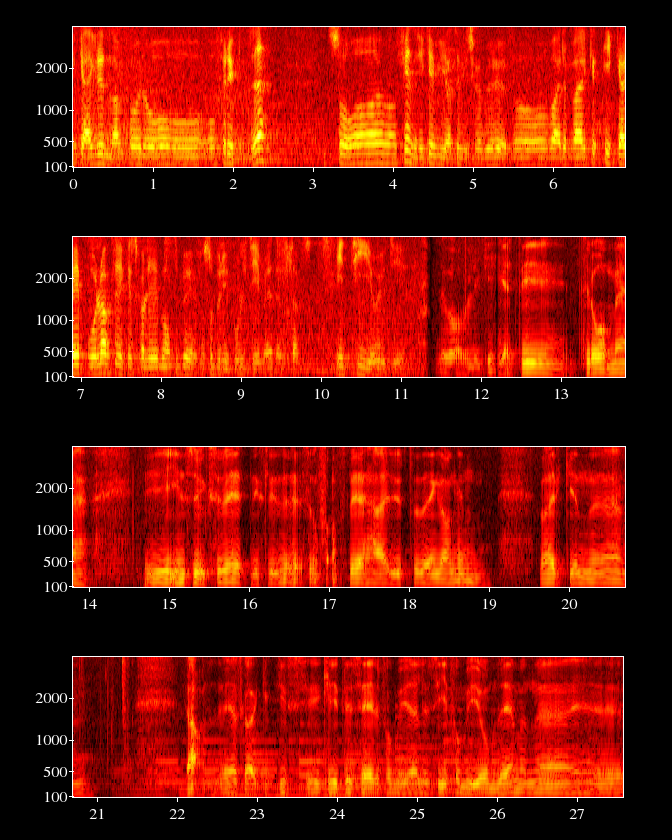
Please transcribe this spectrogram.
ikke er grunnlag for å, å, å, frykte, så finner ikke vi at vi skal behøve å være verken Ikke er pålagt, og ikke skal vi måtte behøve å bry politiet med den slags i tide og utide. Det var vel ikke helt i tråd med de instrukser og retningslinjer som fant sted her ute den gangen. Verken eh, Ja, jeg skal ikke kritisere for mye eller si for mye om det, men eh,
